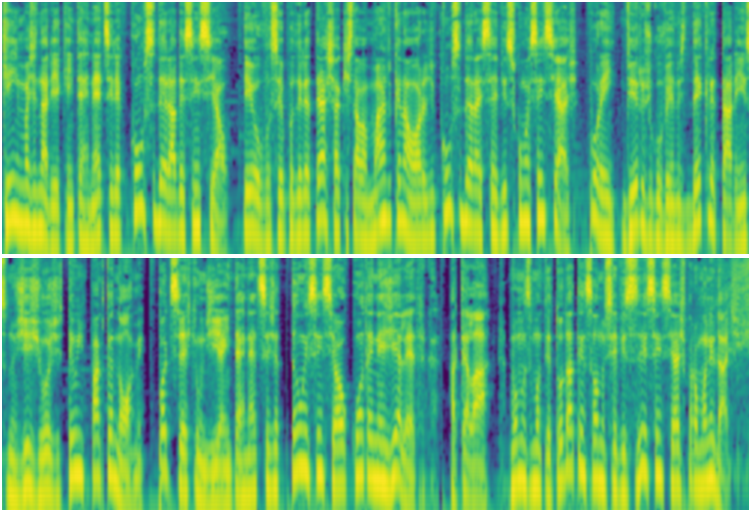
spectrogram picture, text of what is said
quem imaginaria que a internet seria considerada essencial? Eu, você poderia até achar que estava mais do que na hora de considerar esses serviços como essenciais. Porém, ver os governos decretarem isso nos dias de hoje tem um impacto enorme. Pode ser que um dia a internet seja tão essencial quanto a energia elétrica. Até lá, vamos manter toda a atenção nos serviços essenciais para a humanidade.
